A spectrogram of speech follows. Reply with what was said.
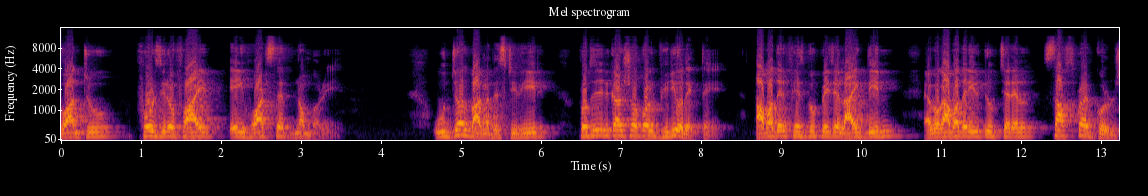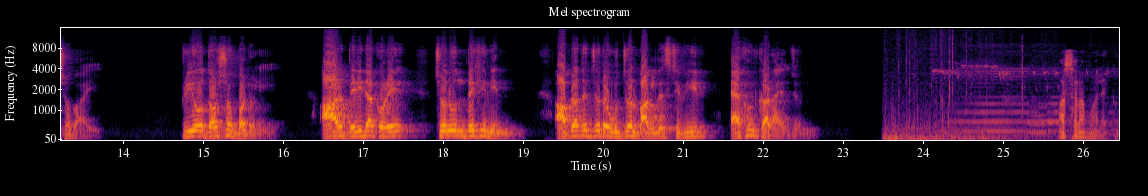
one two four zero five এই হোয়াটসঅ্যাপ নম্বরে। উজ্জ্বল বাংলাদেশ টিভির প্রতিদিনকার সকল ভিডিও দেখতে আমাদের ফেসবুক পেজে লাইক দিন এবং আমাদের ইউটিউব চ্যানেল সাবস্ক্রাইব করুন সবাই। প্রিয় দর্শক মণ্ডলী, আর দেরি না করে চলুন দেখে নিন আপনাদের জন্য উজ্জ্বল বাংলাদেশ টিভির এখনকার আয়োজন। আসসালামু আলাইকুম।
